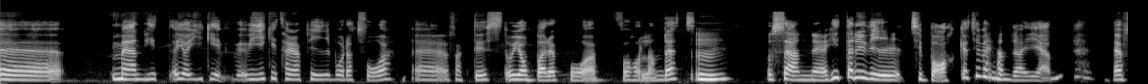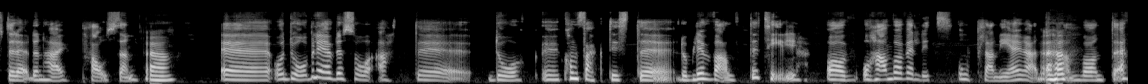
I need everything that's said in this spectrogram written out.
Eh, men jag gick i, vi gick i terapi båda två eh, faktiskt och jobbade på förhållandet. Mm. Och sen eh, hittade vi tillbaka till varandra igen efter den här pausen. Ja. Och då blev det så att eh, då eh, kom faktiskt, eh, då blev Walter till. Av, och han var väldigt oplanerad. Aha. Han var inte,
